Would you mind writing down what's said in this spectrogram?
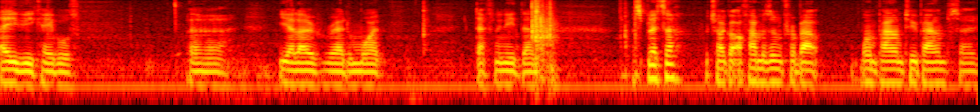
AV cables. Uh, yellow, red and white. Definitely need them. A splitter, which I got off Amazon for about £1, £2, so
